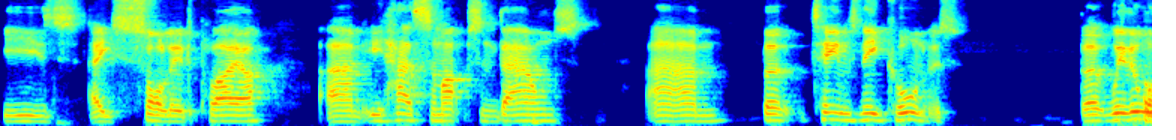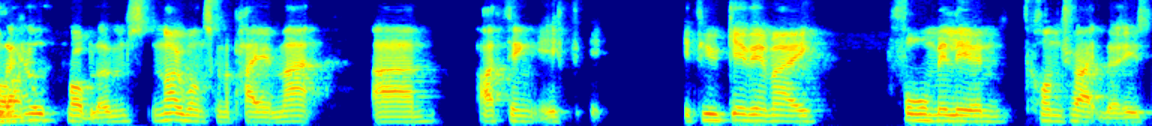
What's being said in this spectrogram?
he's a solid player. Um, he has some ups and downs, um, but teams need corners. But with all the Alright. health problems, no one's going to pay him that. Um, I think if if you give him a four million contract that is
